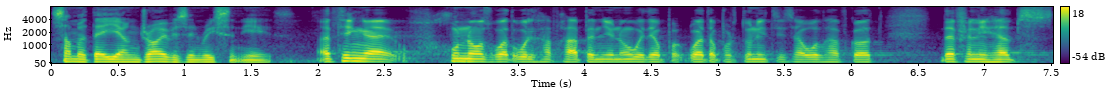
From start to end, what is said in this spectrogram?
some of their young drivers in recent years. I think uh, who knows what will have happened, you know, with the, what opportunities I will have got. Definitely helps,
